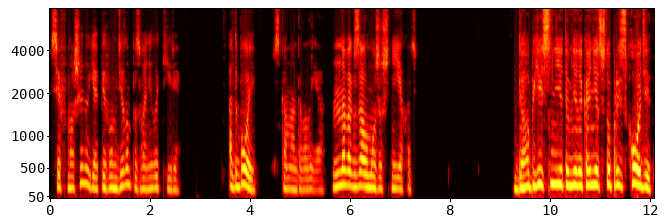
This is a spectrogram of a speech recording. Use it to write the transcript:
Сев в машину, я первым делом позвонила Кире. «Отбой!» — скомандовала я. «На вокзал можешь не ехать». «Да объясни ты мне, наконец, что происходит!»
